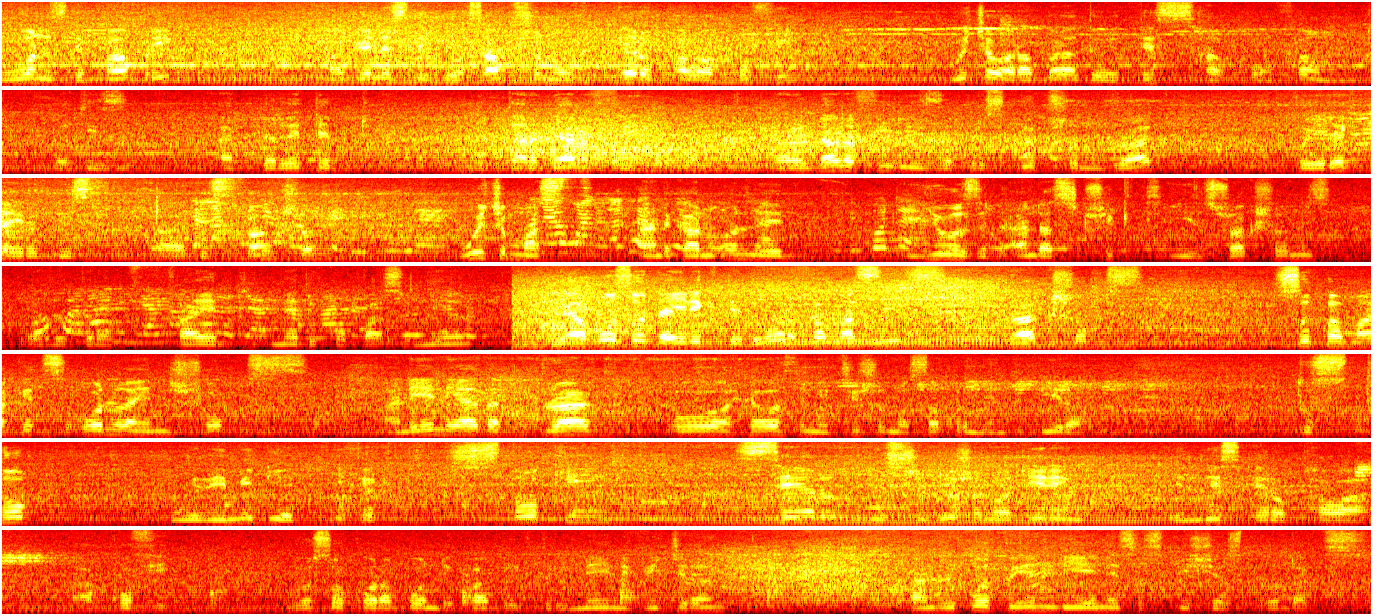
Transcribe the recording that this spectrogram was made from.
warns the public against the consumption of Aero Power coffee, which our laboratory tests have confirmed that is adulterated with tadalafil. Tadalafil is a prescription drug for erectile uh, dysfunction, which must and can only used under strict instructions of the qualified medical personnel. We have also directed all pharmacies, drug shops, supermarkets, online shops, and any other drug or health nutritional supplement dealer to stop with immediate effect stocking, sale, distribution, or dealing in this Aero Power uh, coffee. We also call upon the public to remain vigilant and report to NDA any suspicious products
